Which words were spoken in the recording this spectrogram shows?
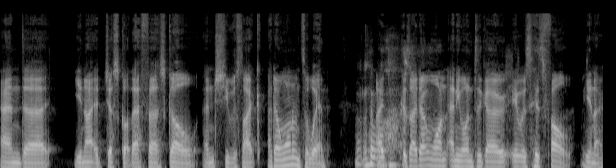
and uh, United just got their first goal, and she was like, "I don't want him to win because I, don't want anyone to go. It was his fault." You know,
